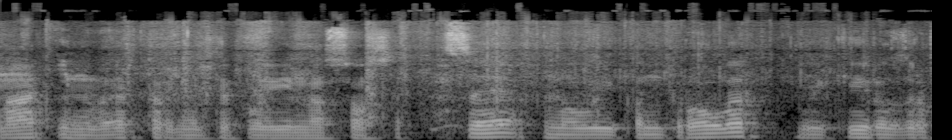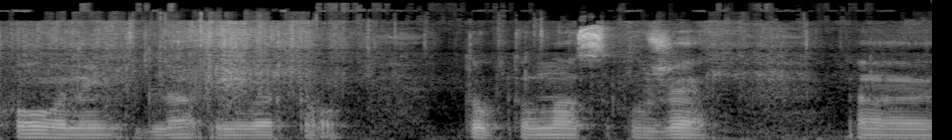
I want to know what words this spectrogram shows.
на інверторні теплові насоси. Це новий контролер, який розрахований для інвертору. Тобто, у нас вже е,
